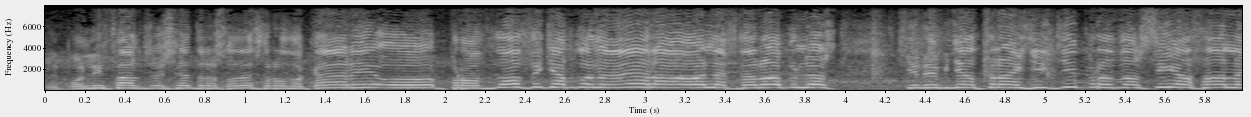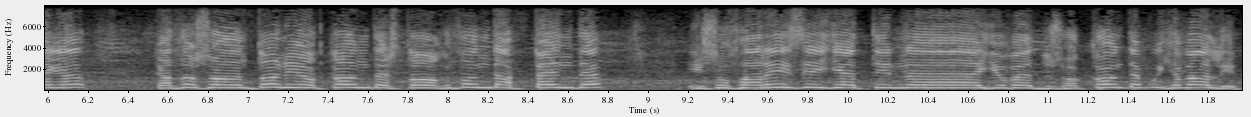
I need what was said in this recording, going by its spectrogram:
με πολύ φάλτσο σέντρα στο δεύτερο δοκάρι. Ο, προδόθηκε από τον αέρα ο Ελευθερόπουλος και είναι μια τραγική προδοσία θα έλεγα καθώς ο Αντώνιο Κόντε στο 85 ισοφαρίζει για την uh, Juventus. Ο Κόντε που είχε βάλει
